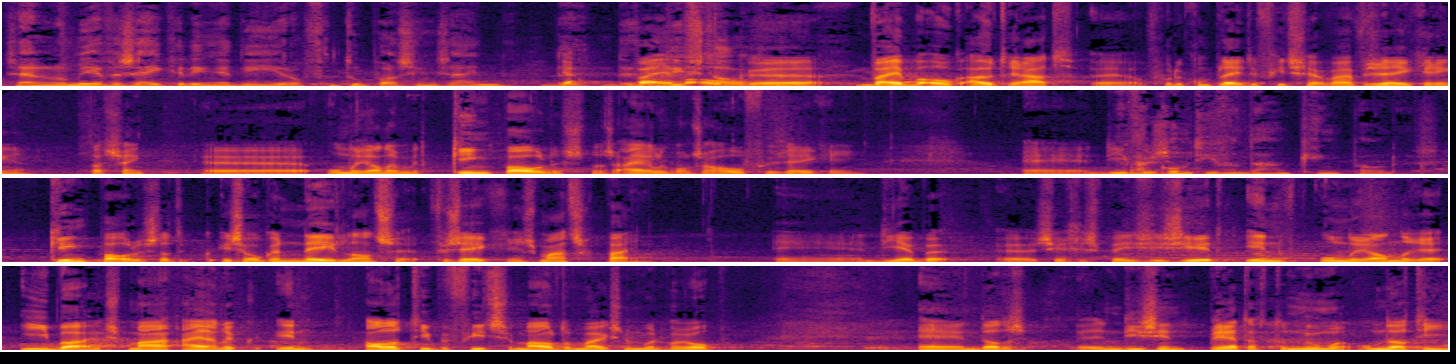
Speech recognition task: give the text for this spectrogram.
Zijn er nog meer verzekeringen die hierop van toepassing zijn? De, Ja, wij, hebben ook, eh, wij hebben ook uiteraard eh, voor de complete fiets hebben wij verzekeringen. Dat zijn onder andere met King Polis. Dat is eigenlijk onze hoofdverzekering. Eh, die Waar komt die vandaan, King Polis? King Polis dat is ook een Nederlandse verzekeringsmaatschappij. En die hebben eh, zich gespecialiseerd in onder andere e-bikes, maar eigenlijk in alle type fietsen, mountainbikes, noem het maar op. En dat is in die zin prettig te noemen, omdat die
